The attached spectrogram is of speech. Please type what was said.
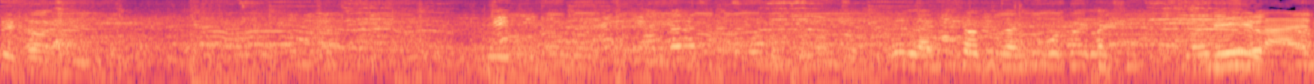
देखा এই লাইন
